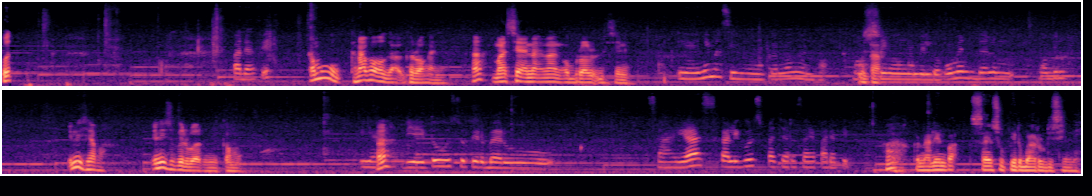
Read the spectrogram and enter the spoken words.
Put, Pak David. kamu kenapa gak ke ruangannya? Hah? Masih enak-enak ngobrol di sini? Ya ini masih mau ke ruangan Pak. Bentar. Masih mau ngambil dokumen di dalam mobil. Ini siapa? Ini supir barunya kamu. Iya, Hah? dia itu supir baru saya sekaligus pacar saya Pak David. Nah, kenalin Pak, saya supir baru di sini.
